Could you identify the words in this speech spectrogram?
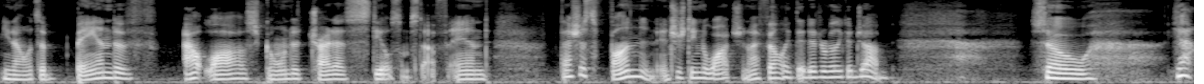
you know, it's a band of outlaws going to try to steal some stuff. And that's just fun and interesting to watch. And I felt like they did a really good job. So, yeah,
